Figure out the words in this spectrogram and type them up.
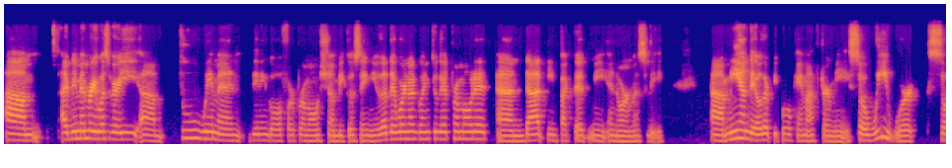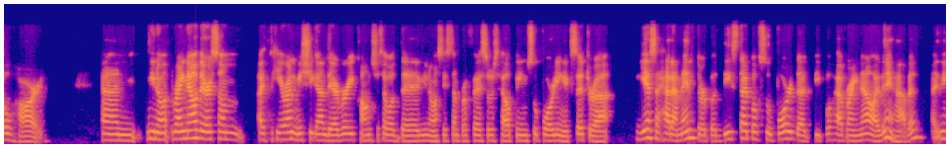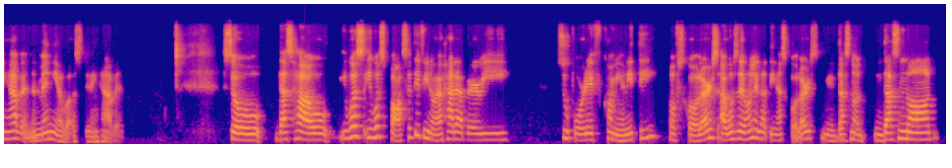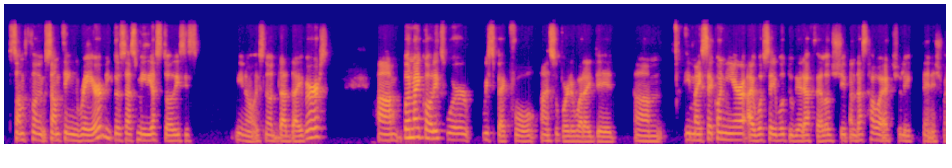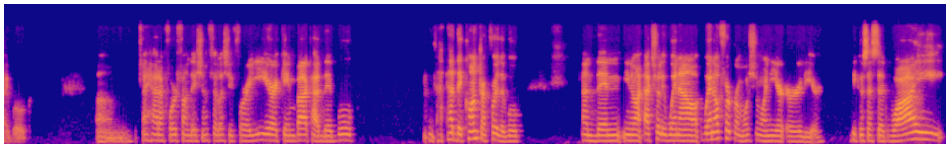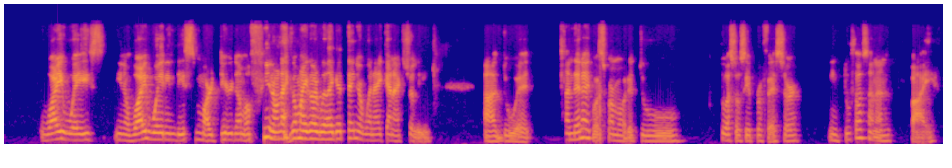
um, I remember it was very um, two women didn't go for promotion because they knew that they were not going to get promoted, and that impacted me enormously. Uh, me and the other people who came after me. So we worked so hard, and you know, right now there are some here in Michigan. They're very conscious about the you know assistant professors helping, supporting, etc yes, I had a mentor, but this type of support that people have right now, I didn't have it. I didn't have it, and many of us didn't have it. So that's how it was. It was positive. You know, I had a very supportive community of scholars. I was the only Latina scholars. I mean, that's not that's not something something rare because as media studies is, you know, it's not that diverse. Um, but my colleagues were respectful and supported what I did. Um, in my second year, I was able to get a fellowship, and that's how I actually finished my book. Um, I had a Ford Foundation fellowship for a year. I came back, had the book, had the contract for the book, and then you know I actually went out went out for promotion one year earlier because I said, why, why waste, you know, why wait in this martyrdom of you know like oh my god, will I get tenure when I can actually uh, do it? And then I was promoted to to associate professor in 2005.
